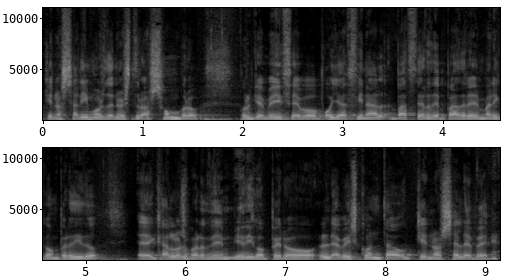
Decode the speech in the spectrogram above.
que no salimos de nuestro asombro, porque me dice Bob, oye, al final va a hacer de padre el Maricón Perdido eh, Carlos Bardem. Yo digo, pero le habéis contado que no se le ve.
